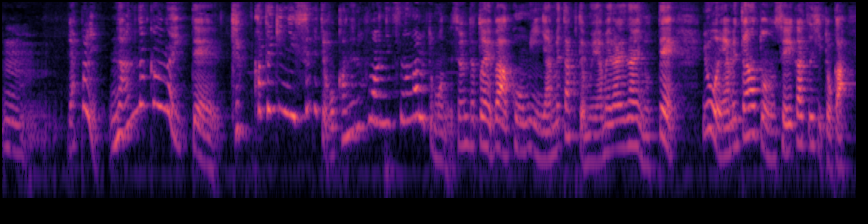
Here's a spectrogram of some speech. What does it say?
うん、やっぱりなんだかんだ言って結果的に全てお金の不安につながると思うんですよね。例えば公務員辞めたくても辞められないのって、要は辞めた後の生活費とか、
